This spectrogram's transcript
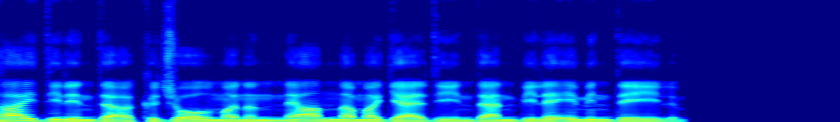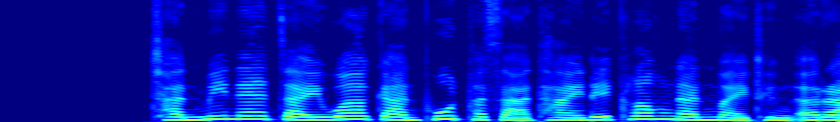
Tay dilinde akıcı olmanın ne anlama geldiğinden bile emin değilim. ฉันไม่แน่ใจว่าการพูดภาษาไทยได้คล่องนั้นหมายถึงอะไร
